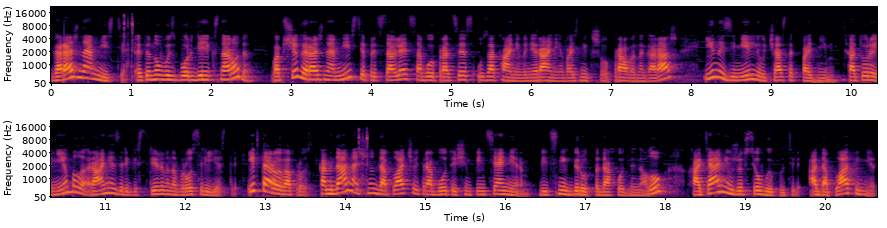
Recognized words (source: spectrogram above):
Гаражная амнистия – это новый сбор денег с народа? Вообще гаражная амнистия представляет собой процесс узаканивания ранее возникшего права на гараж и на земельный участок под ним, которое не было ранее зарегистрировано в Росреестре. И второй вопрос. Когда начнут доплачивать работающим пенсионерам? Ведь с них берут подоходный налог, хотя они уже все выплатили, а доплаты нет.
